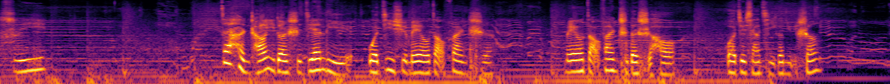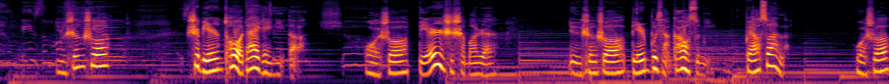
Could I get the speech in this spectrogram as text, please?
十一，在很长一段时间里，我继续没有早饭吃。没有早饭吃的时候，我就想起一个女生。女生说：“是别人托我带给你的。”我说：“别人是什么人？”女生说：“别人不想告诉你，不要算了。”我说：“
